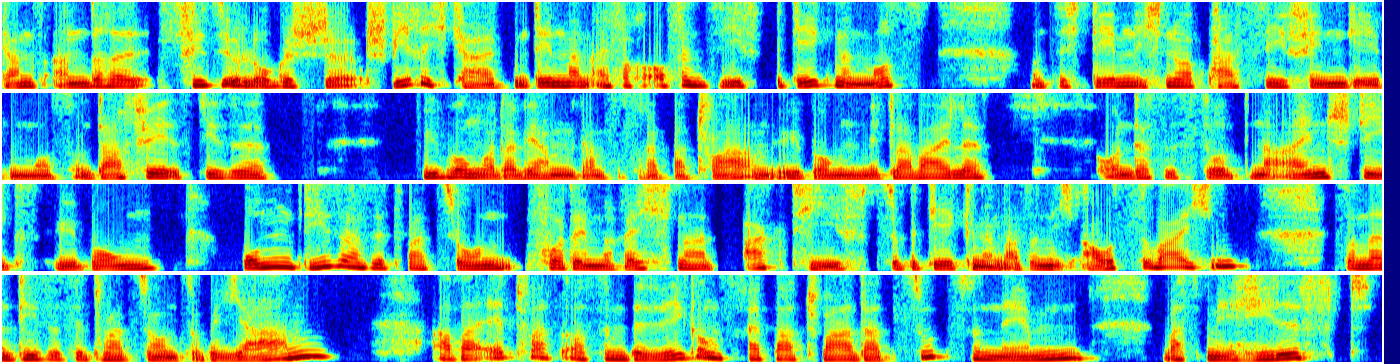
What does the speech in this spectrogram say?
ganz andere physiologische Schwierigkeiten, denen man einfach offensiv begegnen muss und sich dem nicht nur passiv hingeben muss. Und dafür ist diese Übung oder wir haben ein ganzes Repertoire an Übungen mittlerweile. Und das ist so eine Einstiegsübung, um dieser Situation vor dem Rechner aktiv zu begegnen. Also nicht auszuweichen, sondern diese Situation zu bejahen, aber etwas aus dem Bewegungsrepertoire dazuzunehmen, was mir hilft,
